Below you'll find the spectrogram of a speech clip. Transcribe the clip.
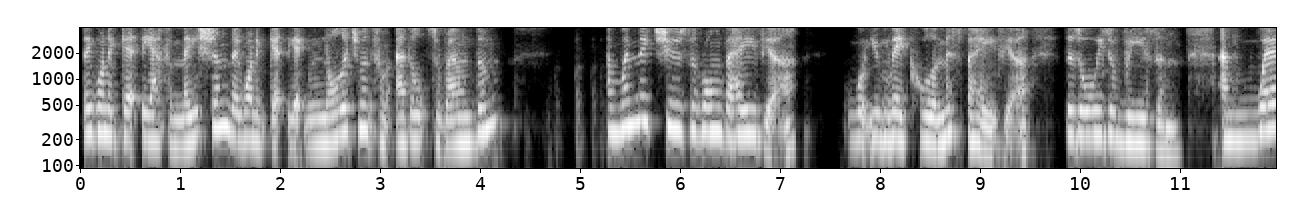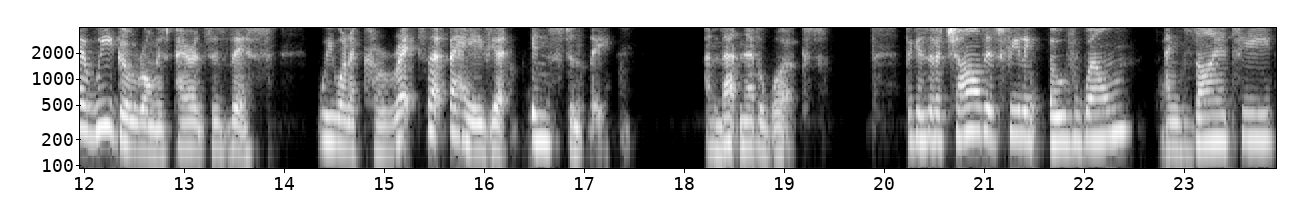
They want to get the affirmation, they want to get the acknowledgement from adults around them. And when they choose the wrong behavior, what you may call a misbehavior, there's always a reason. And where we go wrong as parents is this we want to correct that behavior instantly. And that never works. Because if a child is feeling overwhelmed, anxiety,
